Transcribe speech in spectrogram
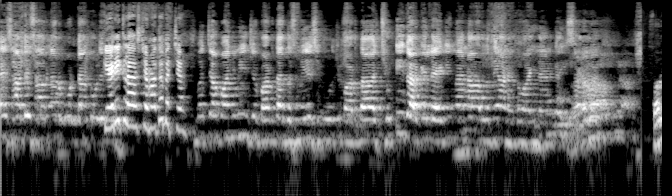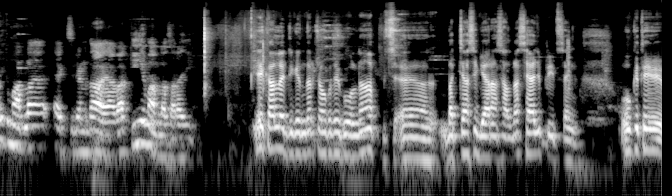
ਇਹ ਸਾਡੇ ਸਾਰੀਆਂ ਰਿਪੋਰਟਾਂ ਕੋਲ ਕਿਹੜੀ ਕਲਾਸ ਚ ਮਾਤਾ ਬੱਚਾ? ਬੱਚਾ ਪੰਜਵੀਂ ਚ ਪੜਦਾ ਦਸਵੇਂ ਸਕੂਲ ਚ ਪੜਦਾ ਛੁੱਟੀ ਕਰਕੇ ਲੈ ਗਈ ਮੈਂ ਨਾਲ ਲੁਧਿਆਣੇ ਦਵਾਈ ਲੈਣ ਗਈ ਸੀ। ਸਰ ਇੱਕ ਮਾਮਲਾ ਐਕਸੀਡੈਂਟ ਦਾ ਆਇਆ ਵਾ। ਕੀ ਇਹ ਮਾਮਲਾ ਸਾਰਾ ਜੀ? ਇਹ ਕੱਲ ਜੋਗਿੰਦਰ ਚੌਕ ਦੇ ਕੋਲ ਨਾ ਬੱਚਾ ਸੀ 11 ਸਾਲ ਦਾ ਸਹਿਜਪ੍ਰੀਤ ਸਿੰਘ। ਉਹ ਕਿਤੇ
